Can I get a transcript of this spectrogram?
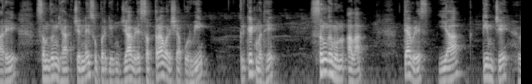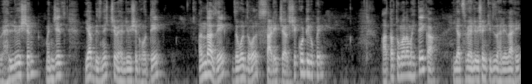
अरे समजून घ्या चेन्नई सुपर किंग ज्यावेळेस सतरा वर्षापूर्वी क्रिकेटमध्ये संघ म्हणून आला त्यावेळेस या टीमचे व्हॅल्युएशन म्हणजेच या बिझनेसचे व्हॅल्युएशन होते अंदाजे जवळजवळ साडेचारशे कोटी रुपये. आता तुम्हाला माहिती आहे का? याचं व्हॅल्युएशन किती झालेलं आहे?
